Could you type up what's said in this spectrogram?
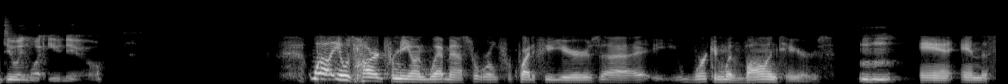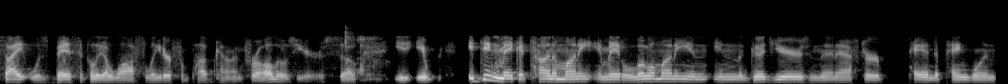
doing what you do? Well, it was hard for me on Webmaster World for quite a few years, uh, working with volunteers. Mm-hmm and and the site was basically a loss leader for PubCon for all those years. So it, it, it didn't make a ton of money. It made a little money in in the good years, and then after Panda Penguin,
